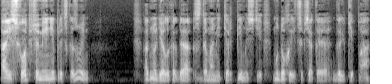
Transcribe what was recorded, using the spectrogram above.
а исход все менее предсказуем. Одно дело, когда с домами терпимости мудохается всякая гальтепа,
